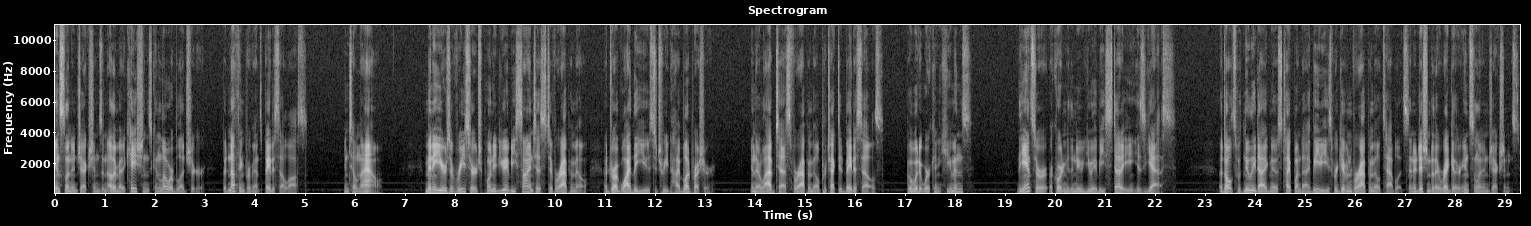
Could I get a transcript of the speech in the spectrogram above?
Insulin injections and other medications can lower blood sugar, but nothing prevents beta cell loss. Until now. Many years of research pointed UAB scientists to verapamil, a drug widely used to treat high blood pressure. In their lab tests, verapamil protected beta cells. But would it work in humans? The answer, according to the new UAB study, is yes. Adults with newly diagnosed type 1 diabetes were given verapamil tablets in addition to their regular insulin injections.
